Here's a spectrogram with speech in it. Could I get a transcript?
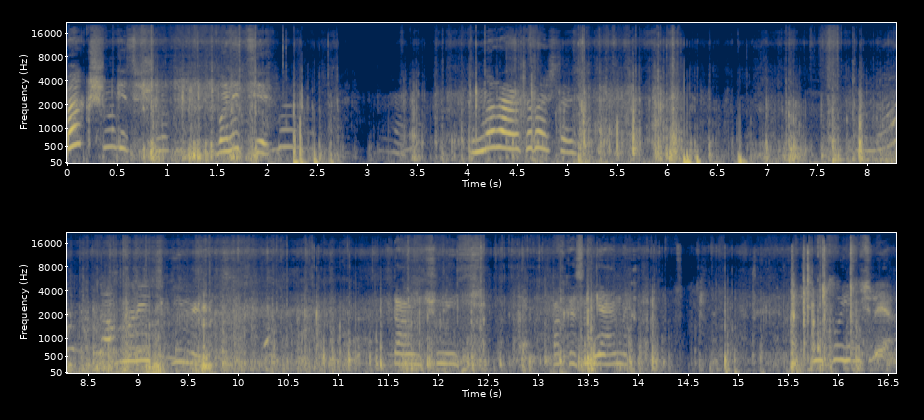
Bak şunu getir şunu. Vaneti. Bunlar arkadaşlar. Ya bunları hiç giymedim. Tamam şunu hiç. Bakasın gelme. Şunu koyayım şuraya.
